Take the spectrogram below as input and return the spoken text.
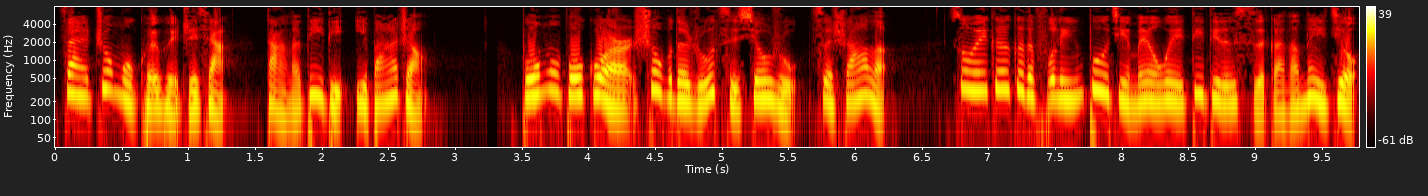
在众目睽睽之下打了弟弟一巴掌。伯木博过尔受不得如此羞辱，自杀了。作为哥哥的福临不仅没有为弟弟的死感到内疚。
